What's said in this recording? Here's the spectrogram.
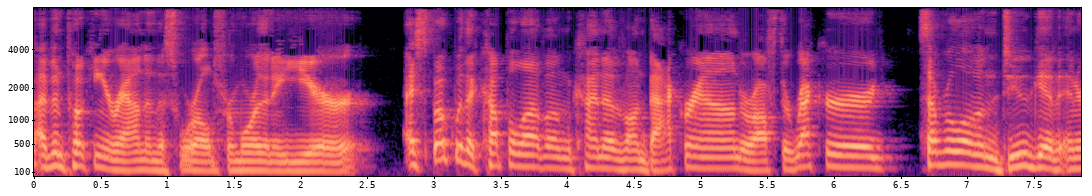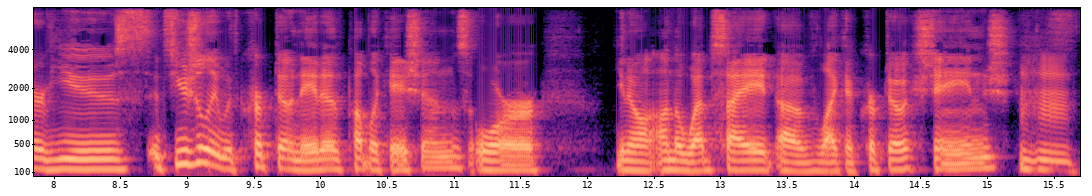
I've been poking around in this world for more than a year. I spoke with a couple of them kind of on background or off the record. Several of them do give interviews. It's usually with crypto native publications or, you know, on the website of like a crypto exchange. Mm-hmm.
